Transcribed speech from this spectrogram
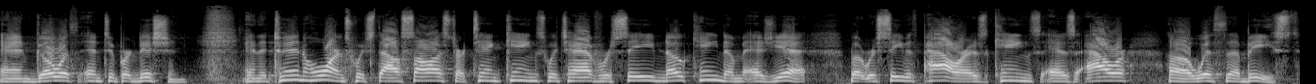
and goeth into perdition. And the ten horns which thou sawest are ten kings which have received no kingdom as yet, but receiveth power as kings as hour uh, with the beast.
